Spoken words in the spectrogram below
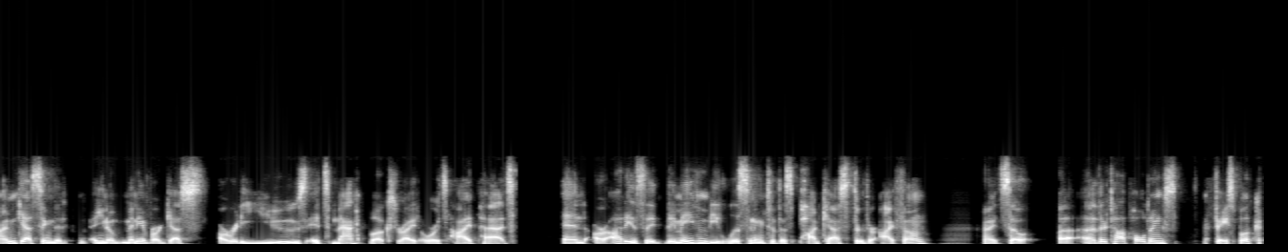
I'm guessing that you know many of our guests already use its MacBooks, right, or its iPads. And our audience, they, they may even be listening to this podcast through their iPhone, right? So uh, other top holdings, Facebook,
